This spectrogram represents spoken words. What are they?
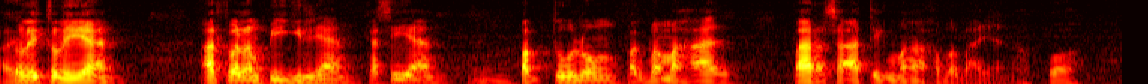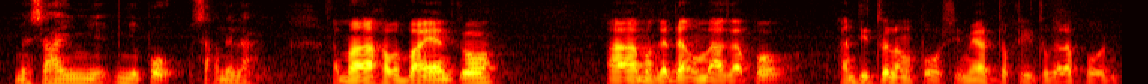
Tuloy-tuloy yan. At walang pigil yan. Kasi yan, Mm. pagtulong, pagmamahal para sa ating mga kababayan. opo. Mensahe niyo, niyo po sa kanila. Ang mga kababayan ko, ah, magandang umaga po. Andito lang po si Mayor Doc Lito Galapon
